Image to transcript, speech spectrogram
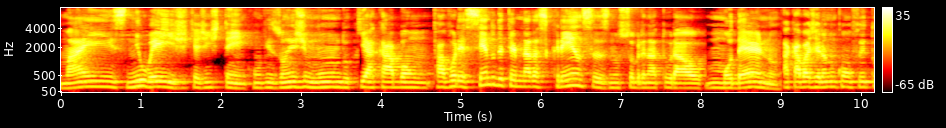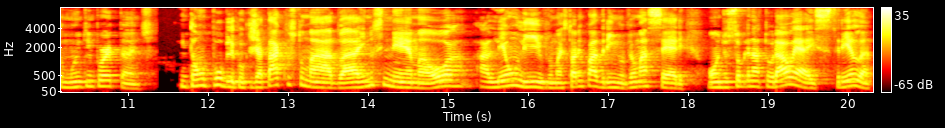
mais new age que a gente tem, com visões de mundo que acabam favorecendo determinadas crenças no sobrenatural moderno, acaba gerando um conflito muito importante. Então, o público que já está acostumado a ir no cinema ou a, a, ler um livro, uma história em quadrinho, ver uma série onde o sobrenatural é a estrela,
